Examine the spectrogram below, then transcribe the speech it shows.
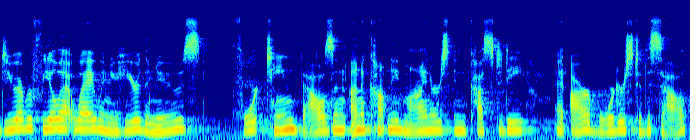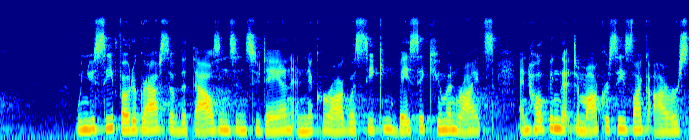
Do you ever feel that way when you hear the news? 14,000 unaccompanied minors in custody at our borders to the south. When you see photographs of the thousands in Sudan and Nicaragua seeking basic human rights and hoping that democracies like ours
